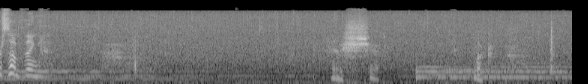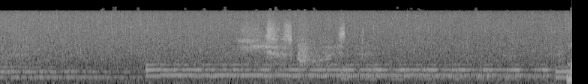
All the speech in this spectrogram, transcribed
or something. Holy shit. Look.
